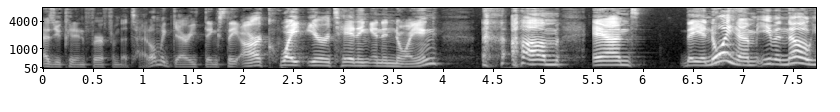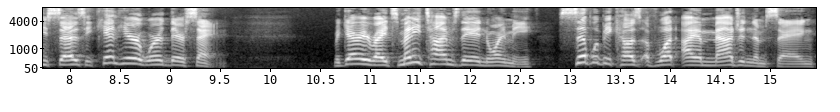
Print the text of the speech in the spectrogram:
as you could infer from the title, Magary thinks they are quite irritating and annoying. um, and they annoy him even though he says he can't hear a word they're saying. Magary writes, Many times they annoy me simply because of what I imagine them saying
